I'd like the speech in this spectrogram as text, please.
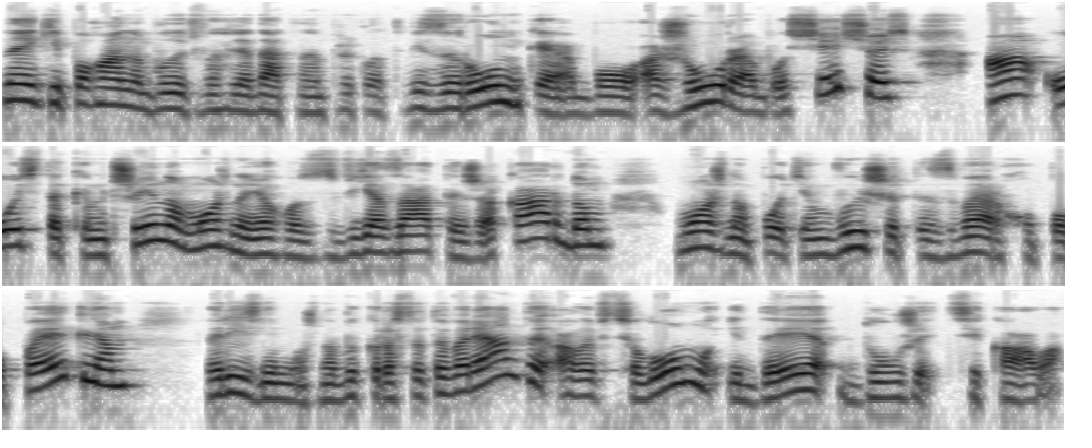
на які погано будуть виглядати, наприклад, візерунки або ажури, або ще щось. А ось таким чином можна його зв'язати жакардом, можна потім вишити зверху по петлям. Різні можна використати варіанти, але в цілому ідея дуже цікава.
